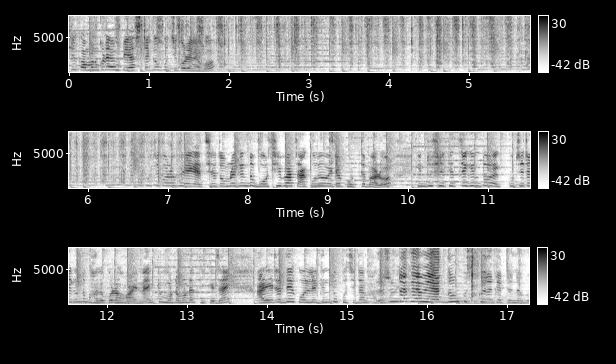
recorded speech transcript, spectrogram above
ঠিক অমন করে আমি পেঁয়াজটাকেও কুচি করে নেব। কুচি করা হয়ে গেছে। তোমরা কিন্তু বটি বা চাকু দিয়েও এটা করতে পারো কিন্তু সেক্ষেত্রে কিন্তু কুচিটা কিন্তু ভালো করে হয় না একটু মোটা মোটা থেকে যায়। আর এটা দিয়ে করলে কিন্তু কুচিটা ভালো। রসুনটাকে আমি একদম কুচি করে কেটে নেব।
